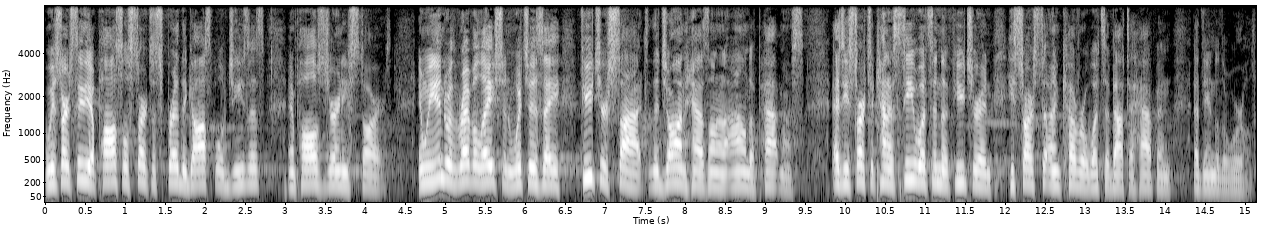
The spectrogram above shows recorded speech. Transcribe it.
And we start to see the apostles start to spread the gospel of Jesus, and Paul's journey starts. And we end with Revelation, which is a future sight that John has on an island of Patmos as he starts to kind of see what's in the future and he starts to uncover what's about to happen at the end of the world.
